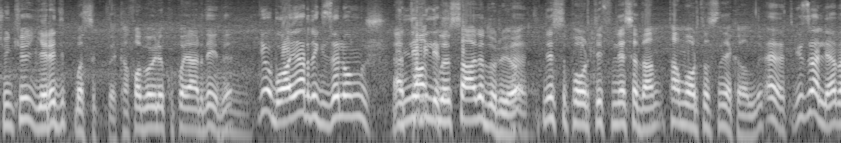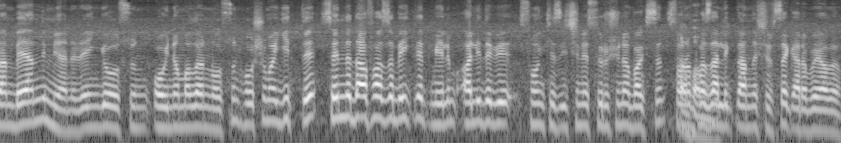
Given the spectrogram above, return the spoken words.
Çünkü yere dip basıktı. Kafa böyle kupa yerdeydi. Yo bu ayar da güzel olmuş. Yani tatlı, sade duruyor. Evet. Ne sportif ne sedan. Tam ortasını yakaladık. Evet güzel ya ben beğendim yani rengi olsun oynamaların olsun hoşuma gitti. Seni de daha fazla bekletmeyelim. Ali de bir son kez içine sürüşüne baksın. Sonra Tamamdır. pazarlıkta anlaşırsak arabayı alalım.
